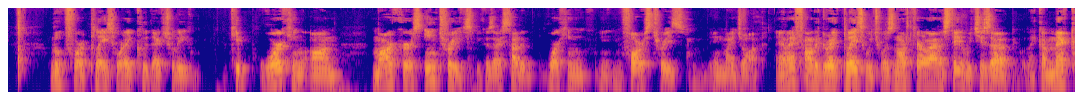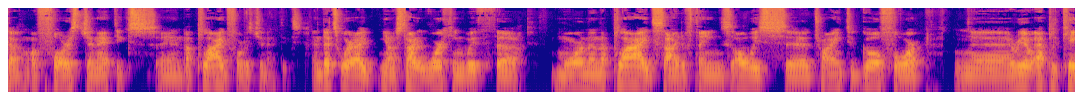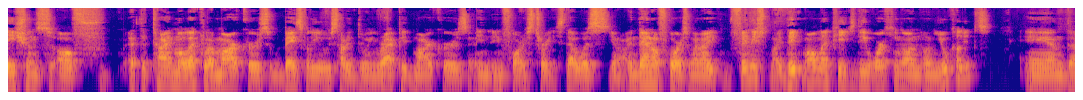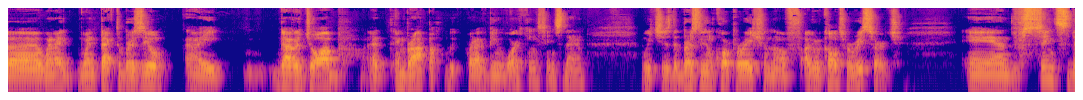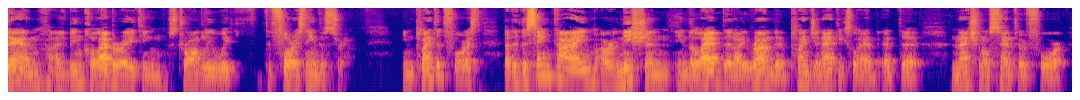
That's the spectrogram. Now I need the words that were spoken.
look for a place where I could actually keep working on markers in trees because I started working in forest trees in my job. And I found a great place, which was North Carolina State, which is a like a mecca of forest genetics and applied forest genetics. And that's where I, you know, started working with uh, more on an applied side of things, always uh, trying to go for uh, real applications of at the time molecular markers basically we started doing RAPD markers in, in forest trees. That was you know and then of course when i finished i did all my phd working on on eucalypts. And uh, when i went back to brazil i got a job at embrapa where i've been working since then which is the brazilian corporation of agricultural research. And since then i've been collaborating strongly with the forest industry in planted forest. But at the same time, our mission in the lab that I run, the plant genetics lab at the National Center for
